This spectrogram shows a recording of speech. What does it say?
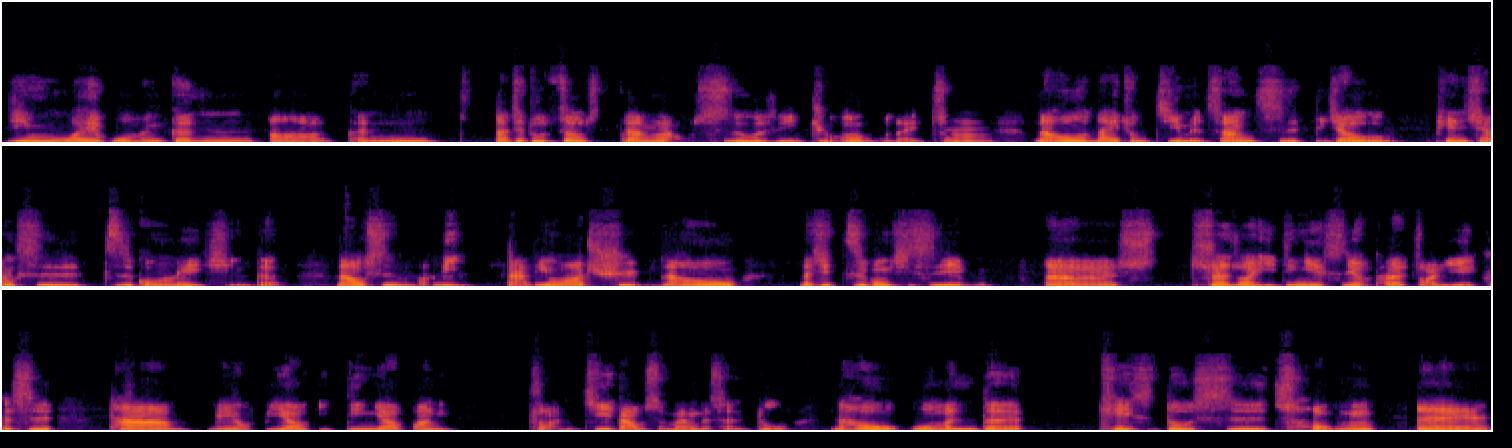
因为我们跟呃，可能大家都知道当老师或者是一九二五那一种，嗯，然后那一种基本上是比较偏向是自工类型的，然后是你打电话去，然后。那些自工其实也，呃，虽然说一定也是有他的专业，可是他没有必要一定要帮你转接到什么样的程度。然后我们的 case 都是从，呃，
